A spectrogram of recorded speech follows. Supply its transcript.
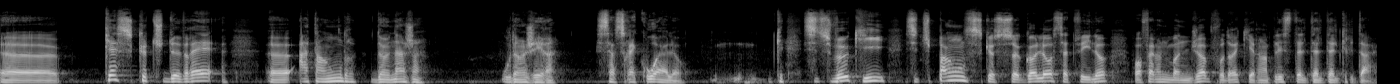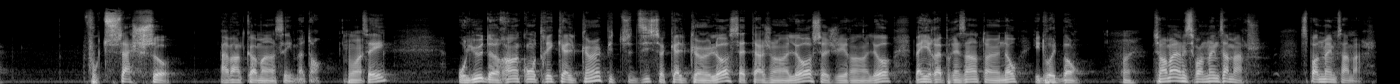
Euh, Qu'est-ce que tu devrais euh, attendre d'un agent ou d'un gérant? Ça serait quoi, là? Si tu veux qu'il, si tu penses que ce gars-là, cette fille-là, va faire une bonne job, il faudrait qu'il remplisse tel, tel, tel critère. faut que tu saches ça avant de commencer, mettons. Ouais. Tu sais? Au lieu de rencontrer quelqu'un, puis tu te dis, ce quelqu'un-là, cet agent-là, ce gérant-là, ben, il représente un autre, il doit être bon. Ouais. Tu vois, mais c'est pas de même que ça marche. C'est pas de même que ça marche.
